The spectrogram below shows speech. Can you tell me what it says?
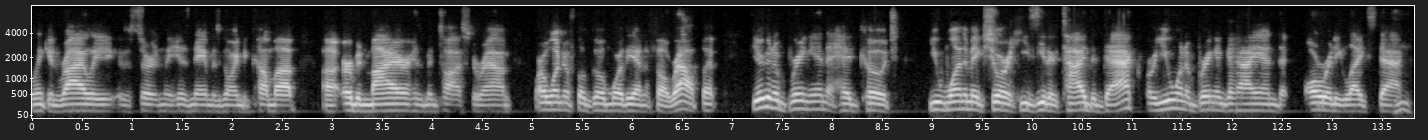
Lincoln Riley is certainly his name is going to come up. Uh, Urban Meyer has been tossed around, or I wonder if they'll go more the NFL route. But if you're going to bring in a head coach, you want to make sure he's either tied to Dak or you want to bring a guy in that already likes Dak. Mm.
